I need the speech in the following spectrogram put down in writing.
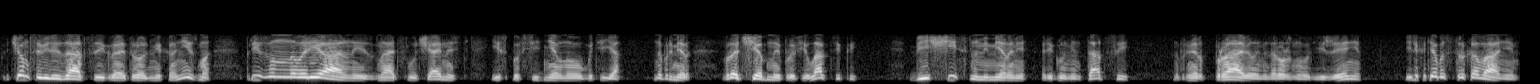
Причем цивилизация играет роль механизма, призванного реально изгнать случайность из повседневного бытия. Например, врачебной профилактикой, бесчисленными мерами регламентации, например, правилами дорожного движения или хотя бы страхованием,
